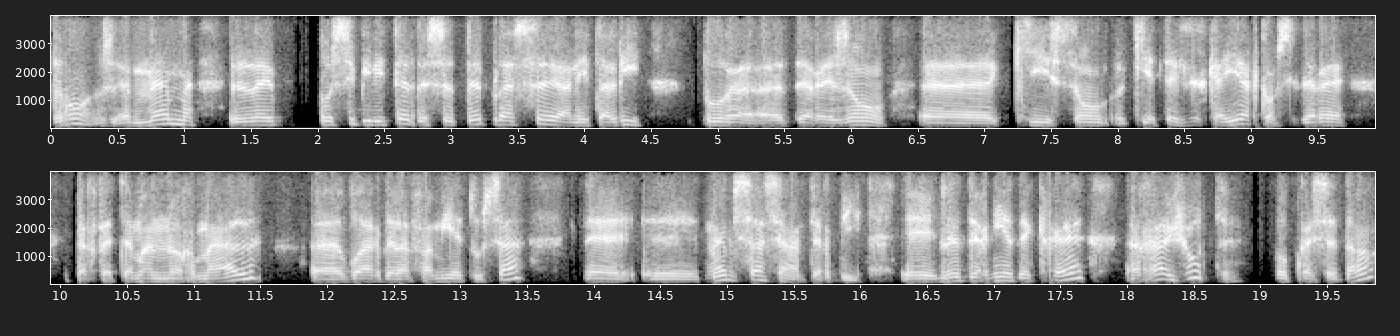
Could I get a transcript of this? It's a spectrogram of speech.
Donc, même les possibilités de se déplacer en Italie pour euh, des raisons euh, qui sont qui étaient jusqu'à hier considérées parfaitement normales euh, voir de la famille et tout ça, même ça, c'est interdit. Et le dernier décret rajoute au précédent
